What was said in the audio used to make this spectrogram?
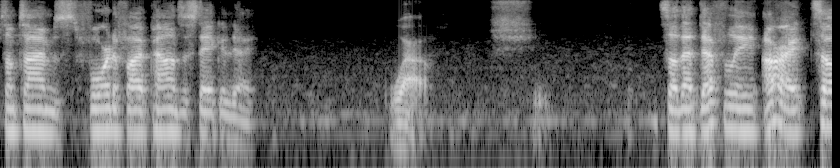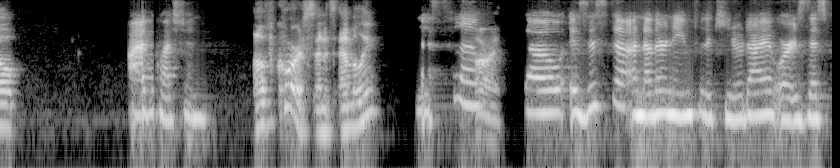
sometimes four to five pounds of steak a day. Wow. Shit. So that definitely, all right. So, I have a question. of course, and it's Emily. Yes. Hello. All right. So, is this the another name for the keto diet, or is this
